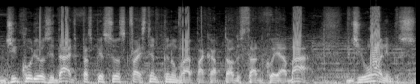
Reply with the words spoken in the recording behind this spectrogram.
de curiosidade para as pessoas que faz tempo que não vai para a capital do estado de Cuiabá, de ônibus.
